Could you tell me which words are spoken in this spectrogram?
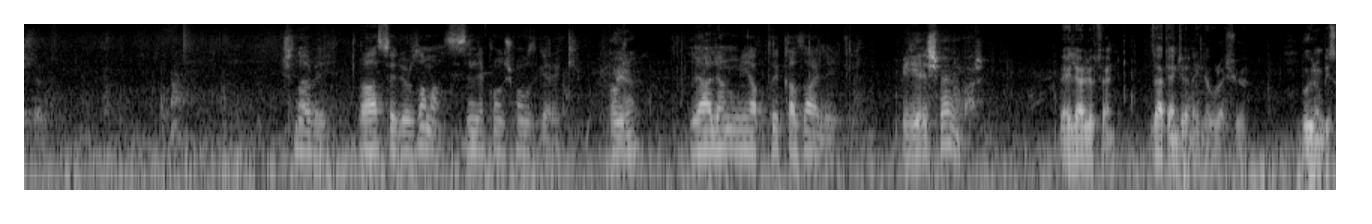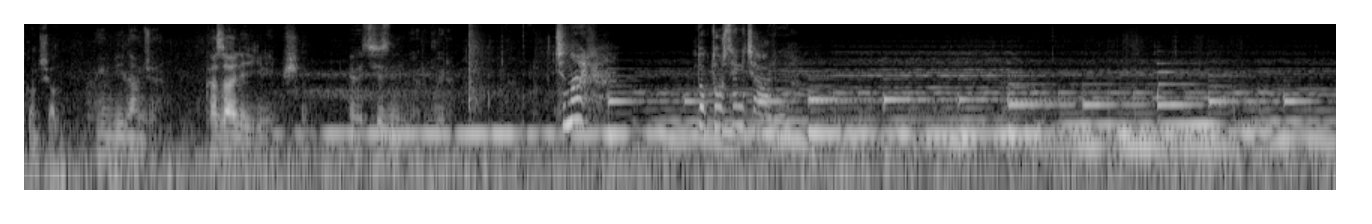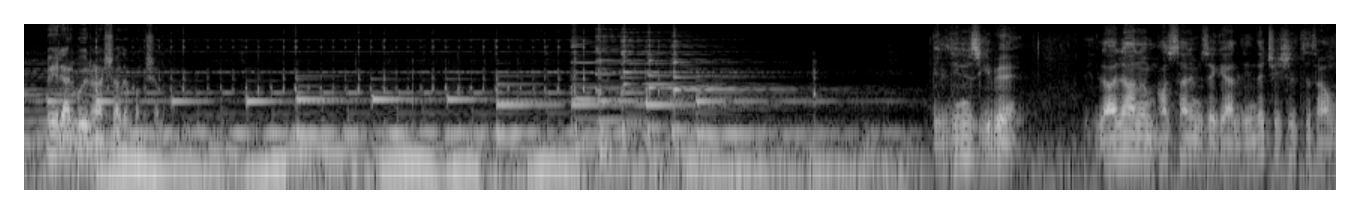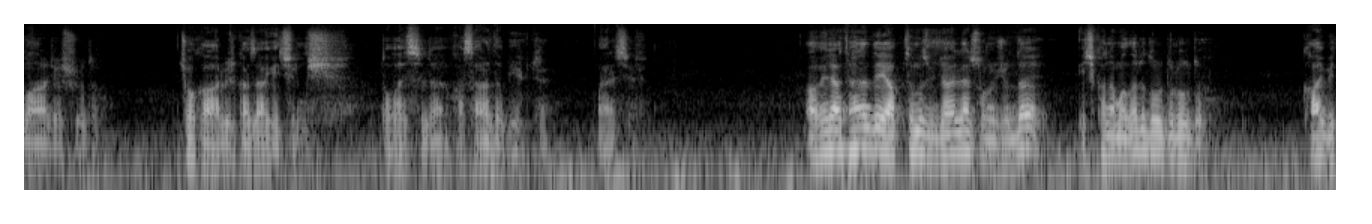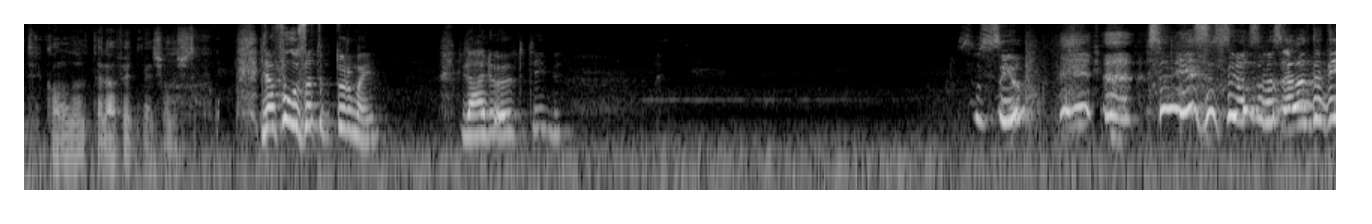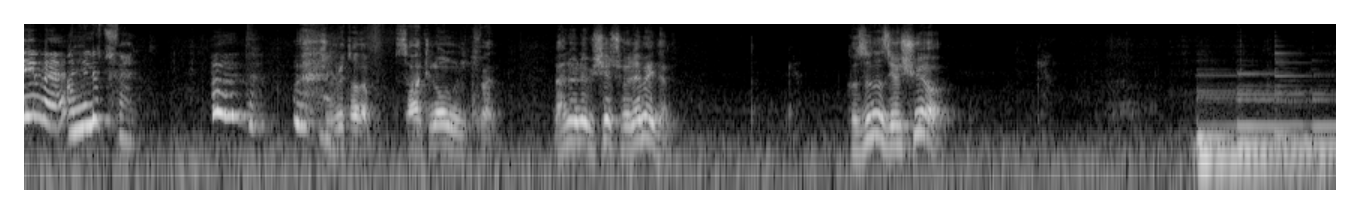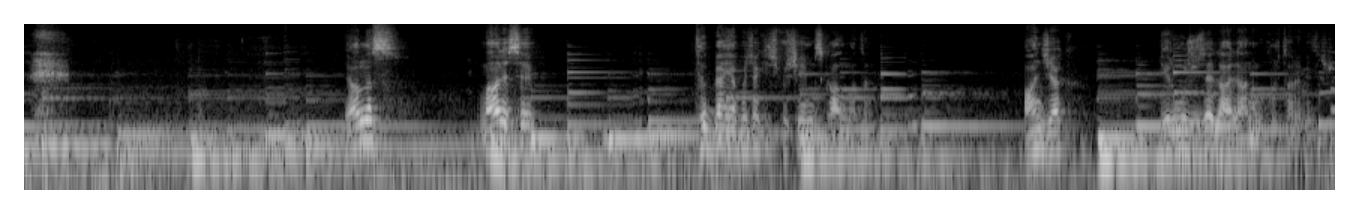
işte. Çınar Bey, rahatsız ediyoruz ama sizinle konuşmamız gerek. Buyurun. Lale Hanım'ın yaptığı kaza ile ilgili. Bir gelişme mi var? Beyler lütfen. Zaten canıyla uğraşıyor. Buyurun biz konuşalım. Mühim değil amca. Kaza ile ilgiliymiş. Evet siz dinliyorum. Buyurun. Çınar, doktor seni çağırıyor. Beyler buyurun aşağıda konuşalım. Bildiğiniz gibi Lale Hanım hastanemize geldiğinde çeşitli travmalar yaşıyordu. Çok ağır bir kaza geçirmiş. Dolayısıyla hasarı da büyüktü maalesef. Ameliyathanede yaptığımız müdahaleler sonucunda iç kanamaları durduruldu. Kaybettik kanı da telafi etmeye çalıştık. Lafı uzatıp durmayın. Lale öldü değil mi? Susuyor. Su niye susuyorsunuz? Öldü değil mi? Anne lütfen. Zümrüt Hanım, sakin olun lütfen. Ben öyle bir şey söylemedim. Kızınız yaşıyor. Yalnız maalesef tıbben yapacak hiçbir şeyimiz kalmadı. Ancak bir mucize Lale Hanım'ı kurtarabilir.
